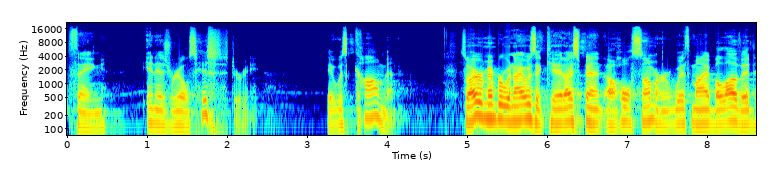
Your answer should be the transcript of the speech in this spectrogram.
thing in Israel's history. It was common. So I remember when I was a kid, I spent a whole summer with my beloved,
